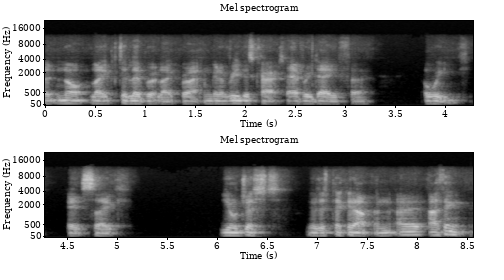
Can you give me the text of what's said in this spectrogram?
but not like deliberate. Like right, I'm going to read this character every day for a week. It's like you'll just you'll just pick it up, and I, I think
